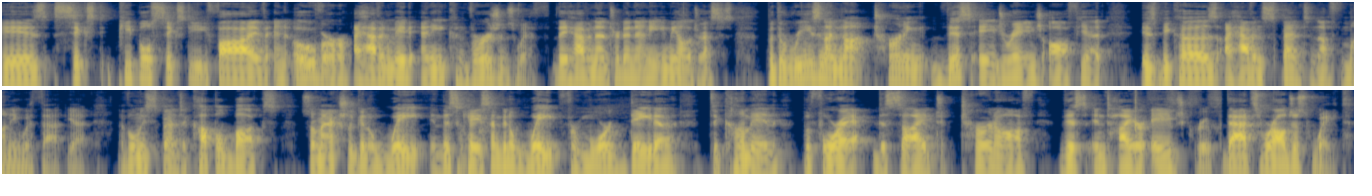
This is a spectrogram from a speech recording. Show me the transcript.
is 60, people 65 and over, I haven't made any conversions with. They haven't entered in any email addresses. But the reason I'm not turning this age range off yet is because I haven't spent enough money with that yet. I've only spent a couple bucks. So I'm actually going to wait. In this case, I'm going to wait for more data to come in before I decide to turn off this entire age group. That's where I'll just wait.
